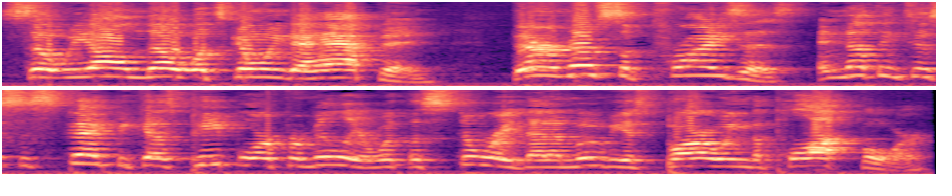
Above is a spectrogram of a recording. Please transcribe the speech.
so we all know what's going to happen. There are no surprises and nothing to suspect because people are familiar with the story that a movie is borrowing the plot for.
